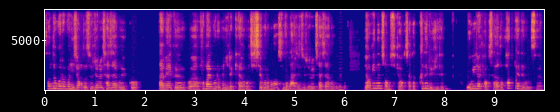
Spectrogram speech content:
선두그룹은 이 정도 수준을 차지하고 있고, 다음에 그 뭐야 후발그룹은 이렇게 하고 지체그룹은 훨씬 더 낮은 수준을 차지하고 거. 여기는 점수 격차가 그대로 유지됩니다. 오히려 격차가 더 확대되고 있어요.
